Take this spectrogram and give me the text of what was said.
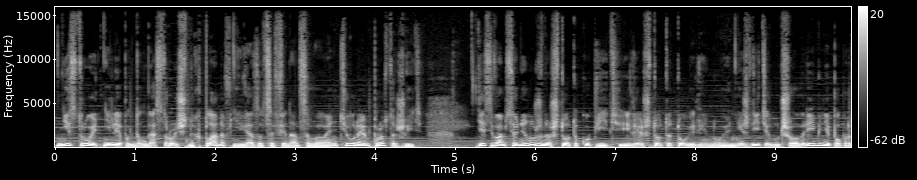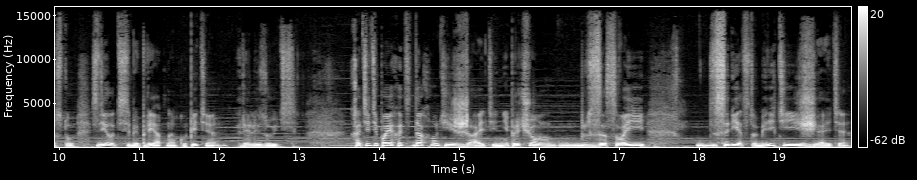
не строить нелепых долгосрочных планов, не ввязываться в финансовые авантюры, просто жить. Если вам сегодня нужно что-то купить или что-то то или иное, не ждите лучшего времени, попросту сделайте себе приятно, купите, реализуйтесь. Хотите поехать отдохнуть? Езжайте. Ни при чем за свои средства берите и езжайте.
